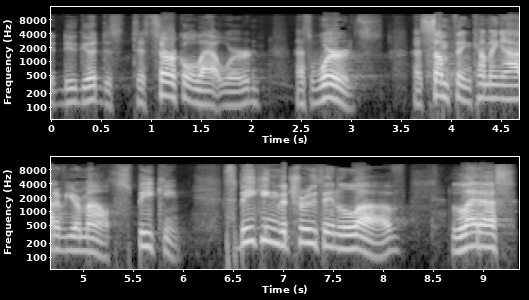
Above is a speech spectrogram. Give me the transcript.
It'd do good to, to circle that word. That's words. That's something coming out of your mouth, speaking. Speaking the truth in love, let us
